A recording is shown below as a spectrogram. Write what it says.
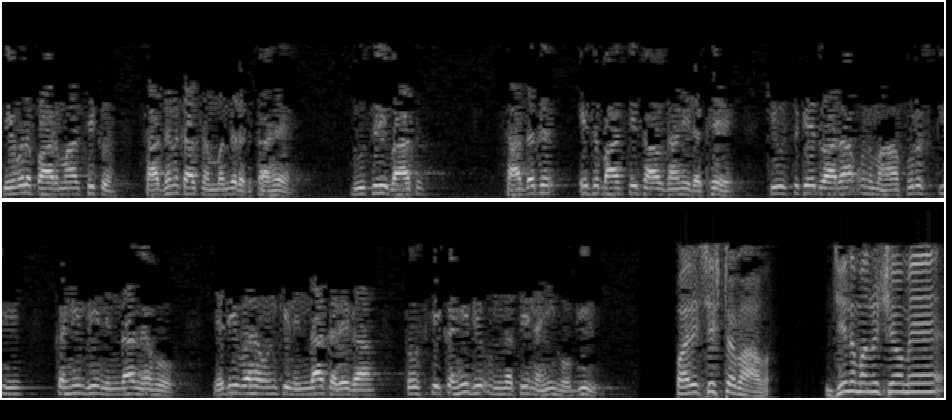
केवल पारमार्थिक साधन का संबंध रखता है। दूसरी बात, साधक इस बात की सावधानी रखे कि उसके द्वारा उन महापुरुष की कहीं भी निंदा न हो। यदि वह उनकी निंदा करेगा तो उसकी कहीं भी उन्नति नहीं होगी। परिशिष्ट भाव। जिन मनुष्यों में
